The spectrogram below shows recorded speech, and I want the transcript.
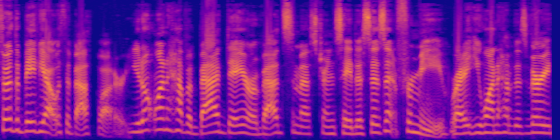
throw the baby out with the bathwater. You don't want to have a bad day or a bad semester and say, this isn't for me, right? You want to have this very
